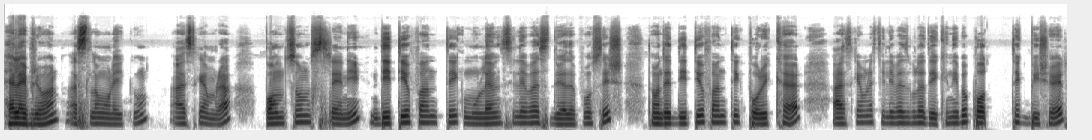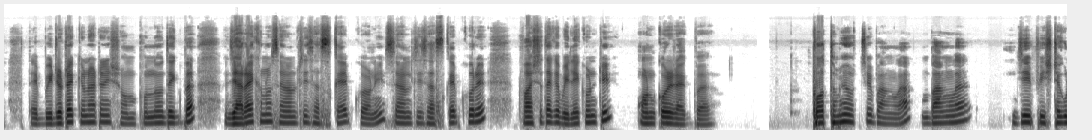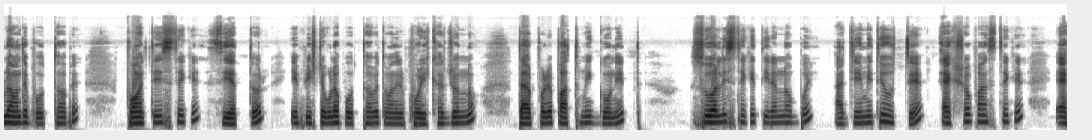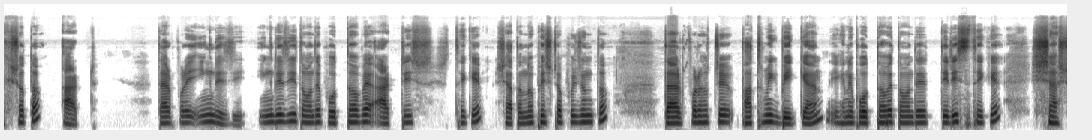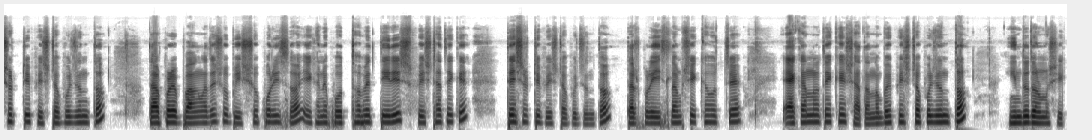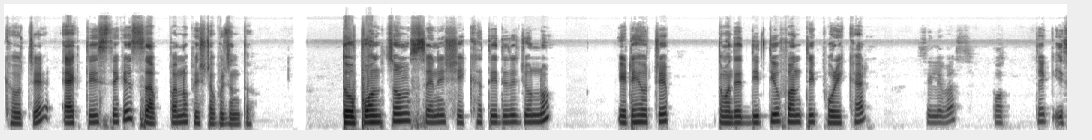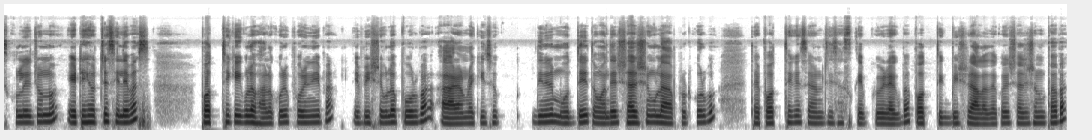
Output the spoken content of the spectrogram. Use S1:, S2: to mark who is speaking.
S1: Hello everyone আসসালামু আলাইকুম আজকে আমরা পঞ্চম শ্রেণি দ্বিতীয় প্রান্তিক মূল্যায়ন সিলেবাস দুই হাজার পঁচিশ, তোমাদের দ্বিতীয় প্রান্তিক পরীক্ষার আজকে আমরা সিলেবাসগুলো দেখে নিব প্রত্যেক বিষয়ের। তাই ভিডিওটা কেন একটা সম্পূর্ণ দেখবা। যারা এখনও চ্যানেলটি সাবস্ক্রাইব করনি, চ্যানেলটি সাবস্ক্রাইব করে পাশে থাকা বেলাইকনটি অন করে রাখবা। প্রথমে হচ্ছে বাংলা। বাংলা যে পৃষ্ঠাগুলো আমাদের পড়তে হবে পঁয়ত্রিশ থেকে ছিয়াত্তর এই পৃষ্ঠাগুলো পড়তে হবে তোমাদের পরীক্ষার জন্য। তারপরে প্রাথমিক গণিত চুয়াল্লিশ থেকে তিরানব্বই আর জ্যামিতি হচ্ছে একশো পাঁচ থেকে একশত আট। তারপরে ইংরেজি ইংরেজি তোমাদের পড়তে হবে আটত্রিশ থেকে সাতান্ন পৃষ্ঠা পর্যন্ত। তারপরে হচ্ছে প্রাথমিক বিজ্ঞান। এখানে পড়তে হবে তোমাদের তিরিশ থেকে সাতষট্টি পৃষ্ঠা পর্যন্ত। তারপরে বাংলাদেশ ও বিশ্ব পরিচয়। এখানে পড়তে হবে তিরিশ পৃষ্ঠা থেকে তেষট্টি পৃষ্ঠা পর্যন্ত। তারপরে ইসলাম শিক্ষা হচ্ছে একান্ন থেকে সাতানব্বই পৃষ্ঠা পর্যন্ত। হিন্দু ধর্ম শিক্ষা হচ্ছে একত্রিশ থেকে ছাপ্পান্ন পৃষ্ঠা পর্যন্ত। তো পঞ্চম শ্রেণির শিক্ষার্থীদের জন্য এটাই হচ্ছে তোমাদের দ্বিতীয় প্রান্তিক পরীক্ষার সিলেবাস প্রত্যেক স্কুলের জন্য এটাই হচ্ছে সিলেবাস প্রত্যেকে এগুলো ভালো করে পড়ে নিবা, এই পৃষ্ঠাগুলো পড়বা, আর আমরা কিছু দিনের মধ্যেই তোমাদের সাজেশনগুলো আপলোড করব। তাই প্রত্যেকে চ্যানেলটি সাবস্ক্রাইব করে রাখবা, প্রত্যেক বিষয়ে আলাদা করে সাজেশন পাবা।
